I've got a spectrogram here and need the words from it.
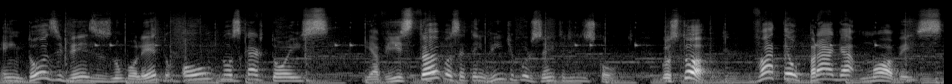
em 12 vezes no boleto ou nos cartões. E à vista você tem 20% de desconto. Gostou? Vá até o Braga Móveis,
